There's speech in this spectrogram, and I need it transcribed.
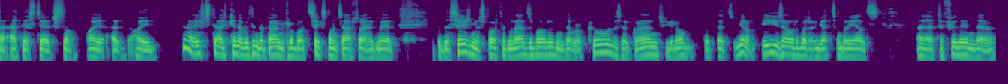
uh, at this stage. So I, I, I I, I kind of was in the band for about six months after I had made the decision. I spoke to the lads about it, and they were cool. They said, "Grand, you know, but let's you know ease out of it and get somebody else uh, to fill in there."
